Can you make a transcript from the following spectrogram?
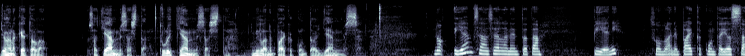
Johanna Ketola, sä oot Jämsästä, tulit Jämsästä. Millainen paikkakunta on Jämsä? No Jämsä on sellainen tota, pieni suomalainen paikkakunta, jossa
